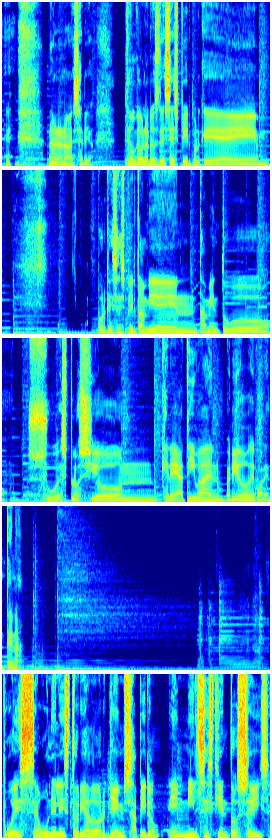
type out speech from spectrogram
no, no, no, en serio. Tengo que hablaros de Shakespeare porque. Porque Shakespeare también, también tuvo su explosión creativa en un periodo de cuarentena. Pues según el historiador James Shapiro, en 1606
